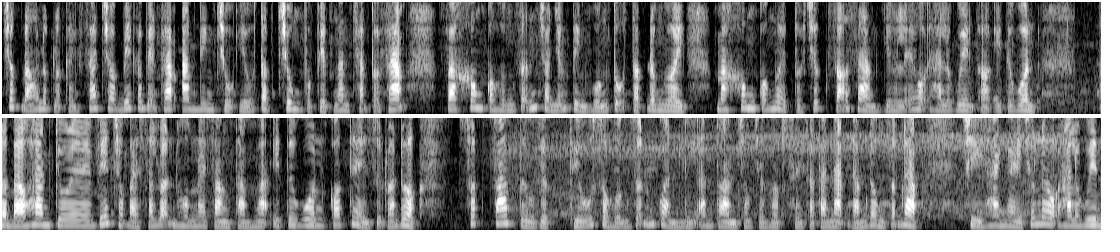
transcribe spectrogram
Trước đó, lực lượng cảnh sát cho biết các biện pháp an ninh chủ yếu tập trung vào việc ngăn chặn tội phạm và không có hướng dẫn cho những tình huống tụ tập đông người mà không có người tổ chức rõ ràng như lễ hội Halloween ở Itaewon. Tờ báo Hankyoreh viết trong bài xã luận hôm nay rằng thảm họa Itaewon có thể dự đoán được xuất phát từ việc thiếu sổ hướng dẫn quản lý an toàn trong trường hợp xảy ra tai nạn đám đông dẫm đạp. Chỉ hai ngày trước lễ hội Halloween,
